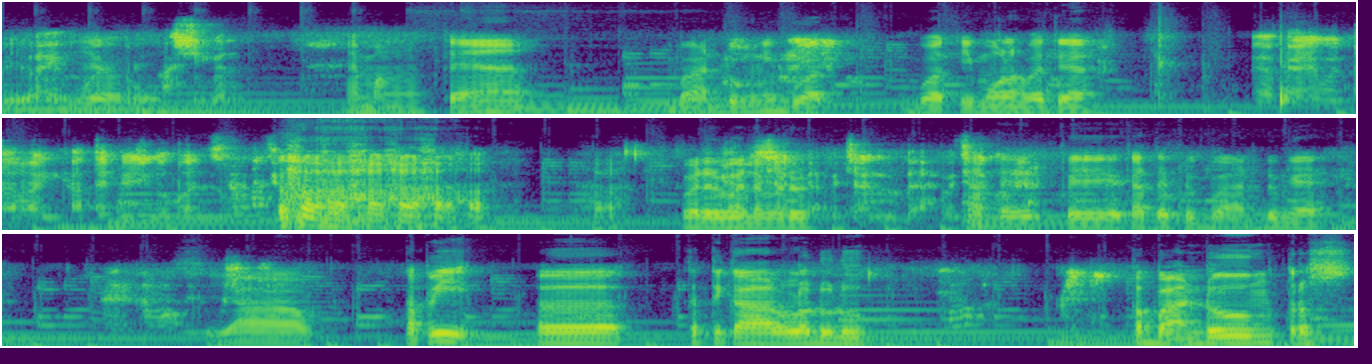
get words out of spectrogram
Iya, iya, iya. Asik kan. Emang kayaknya Bandung nih buat buat Timo lah berarti ya. Ya kayaknya bentar lagi KTP juga bantu. bener bener bener. KTP KTP Bandung ya siap. Tapi eh, ketika lo dulu ke Bandung terus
